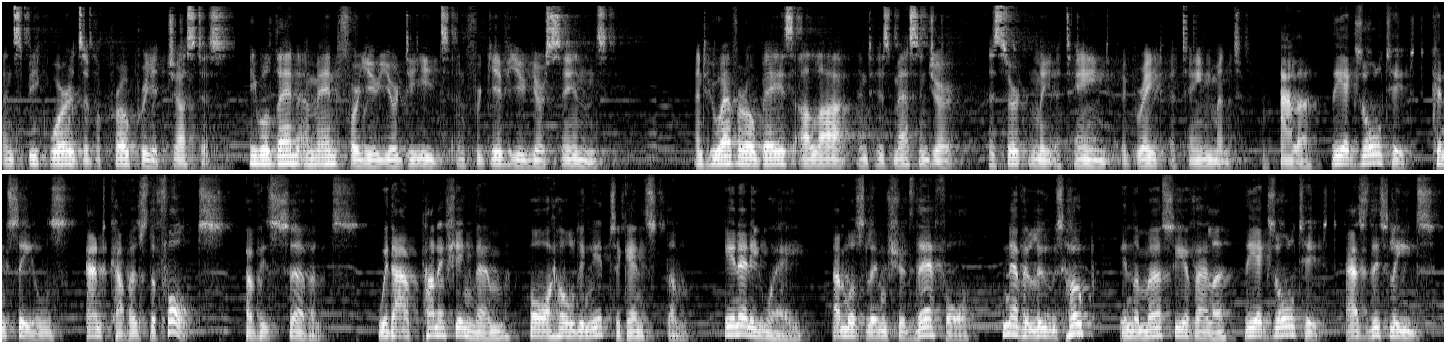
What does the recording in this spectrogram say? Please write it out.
and speak words of appropriate justice. He will then amend for you your deeds and forgive you your sins. And whoever obeys Allah and His Messenger has certainly attained a great attainment. Allah, the Exalted, conceals and covers the faults of His servants, without punishing them or holding it against them in any way. A Muslim should therefore never lose hope in the mercy of Allah, the Exalted, as this leads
